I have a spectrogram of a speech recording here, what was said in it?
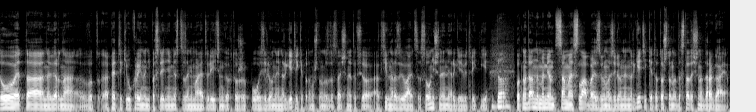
то это, наверное, вот опять-таки Украина не последнее место занимает в рейтингах тоже по зеленой энергетике, потому что у нас достаточно это все активно развивается. Солнечная энергия, ветряки. Да. Вот на данный момент самое слабое звено зеленой энергетики это то, что она достаточно дорогая.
